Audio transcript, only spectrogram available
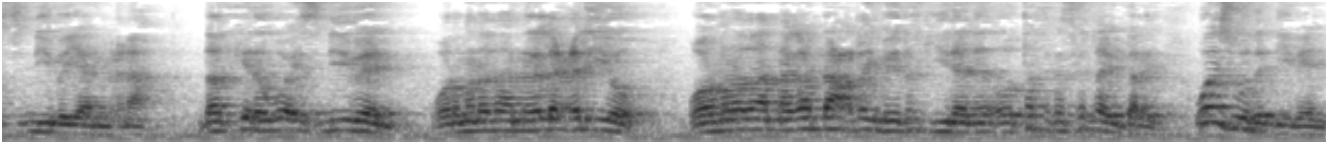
isdhiibayaan micnaha dadkiina waa isdhiibeen warmanadaha nagala celiyo. Warmanadaa naga dhacday bay dadki yidhahdeen oo tartankas ka qayb galay. Waa is wada dhiibeen.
